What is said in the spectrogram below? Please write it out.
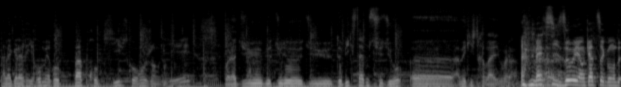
à la galerie Romero Paprocchi jusqu'au 11 janvier. Voilà, du, du, du- de Big Time Studio euh, avec qui je travaille. Voilà. Merci Zoé en 4 secondes.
